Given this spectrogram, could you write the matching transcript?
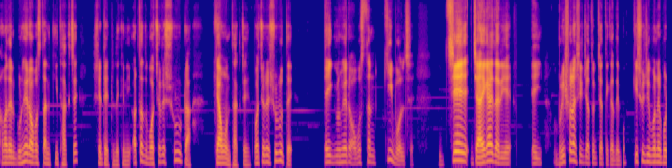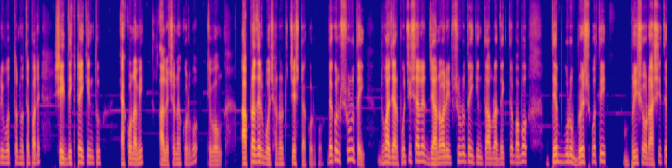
আমাদের গ্রহের অবস্থান কি থাকছে সেটা একটু দেখে নিই। অর্থাৎ বছরের শুরুটা কেমন থাকছে? বছরের শুরুতে এই গ্রহের অবস্থান কি বলছে? যে জায়গায় দাঁড়িয়ে এই বৃষরাশির জাতক জাতিকাদের কিছু জীবনের পরিবর্তন হতে পারে, সেই দিকটাই কিন্তু এখন আমি আলোচনা করব এবং আপনাদের বোঝানোর চেষ্টা করব। দেখুন, শুরুতেই দু পঁচিশ সালের জানুয়ারির শুরুতেই কিন্তু আমরা দেখতে পাবো দেবগুরু বৃহস্পতি বৃষ রাশিতে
